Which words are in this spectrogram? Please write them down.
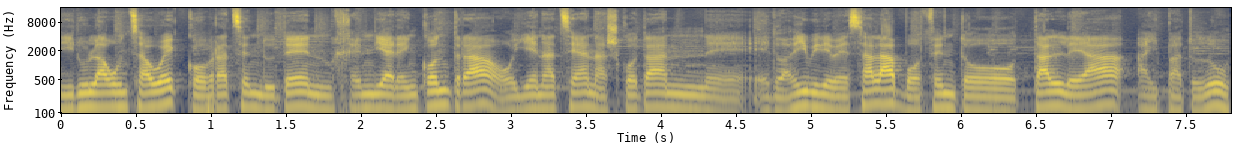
diru laguntza hauek kobratzen duten jendiaren kontra, hoien atzean askotan e, edo adibide bezala bozento taldea aipatu du.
